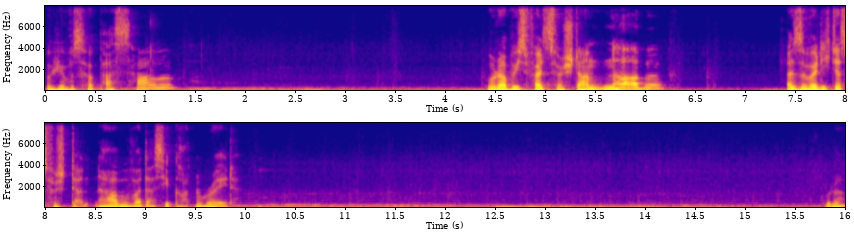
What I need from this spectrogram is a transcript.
ob ich irgendwas verpasst habe. Oder ob ich es falsch verstanden habe. Also, soweit ich das verstanden habe, war das hier gerade ein Raid. Oder?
